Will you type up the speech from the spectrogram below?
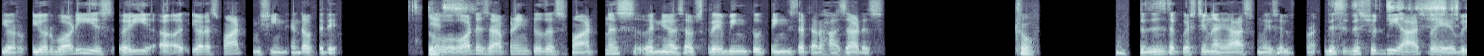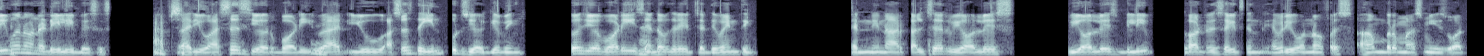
Your your body is very. Uh, you're a smart machine. End of the day. So Yes. what is happening to the smartness when you are subscribing to things that are hazardous? True. So this is the question I ask myself. This this should be asked by everyone on a daily basis, Absolutely. where you assess your body, where you assess the inputs you are giving, because your body is end of the day it's a divine thing. And in our culture, we always we always believe God resides in every one of us. Aham Brahmasmi is what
